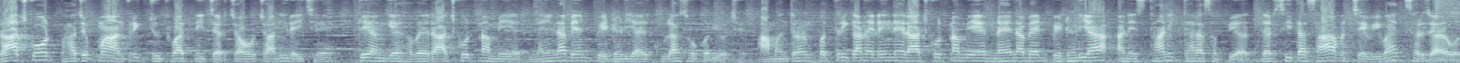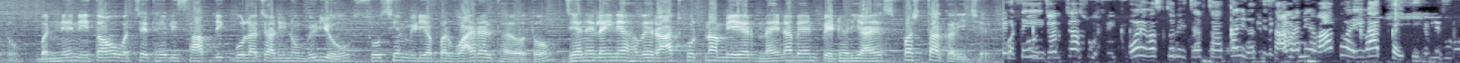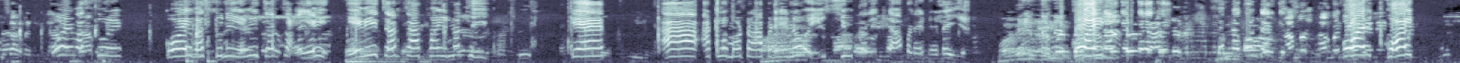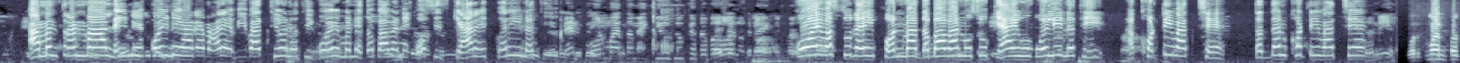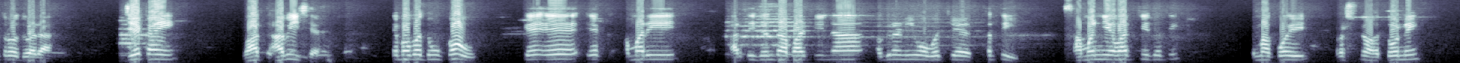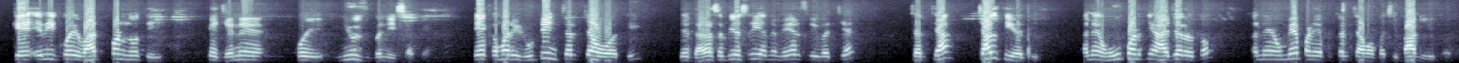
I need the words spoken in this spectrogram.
રાજકોટ ભાજપમાં આંતરિક જૂથવાદની ચર્ચાઓ ચાલી રહી છે. તે અંગે હવે રાજકોટના મેયર નયનાબેન પેઢડિયાએ ખુલાસો કર્યો છે. આમંત્રણ પત્રિકાને લઈને રાજકોટના મેયર નયનાબેન પેઢડિયા અને સ્થાનિક ધારાસભ્ય દર્શિતા શાહ વચ્ચે વિવાદ સર્જાયો હતો. બંને નેતાઓ વચ્ચે થયેલી શાબ્દિક બોલાચાલીનો વીડિયો સોશિયલ મીડિયા પર વાયરલ થયો હતો જેને લઈને હવે રાજકોટના મેયર નયનાબેન પેઢડિયાએ સ્પષ્ટતા કરી છે. ખોટી ચર્ચા શું થઈ? કોઈ વસ્તુની ચર્ચા થઈ નથી. સામાન્ય વાત હોય એ વાત થઈ કોઈ વસ્તુની કોઈ વસ્તુની એવી ચર્ચા એવી એવી ચર્ચા થઈ નથી કે આ આટલો મોટો આપણે એનો ઇસ્યુ તરીકે આપણે એને લઈએ. કોઈ તમને કોણ target? કોઈ કોઈ આમંત્રણમાં લઈને કોઈની હારે મારે વિવાદ થયો નથી કોઈ મને દબાવવાની કોશિશ ક્યારેય કરી નથી? કોઈ વસ્તુ નહીં ફોનમાં દબાવવાનું શું? ક્યાંય હું બોલી નથી. આ ખોટી વાત છે. તદ્દન ખોટી વાત છે. વર્તમાન પત્રો દ્વારા જે કઈ વાત આવી છે, એ બાબત હું કહું કે એ એક અમારી ભારતીય જનતા પાર્ટીના અગ્રણીઓ વચ્ચે થતી સામાન્ય વાતચીત હતી. એમાં કોઈ પ્રશ્ન હતો નહીં કે એવી કોઈ વાત પણ નહોતી કે જેને કોઈ ન્યૂઝ બની શકે. એક અમારી રૂટીન ચર્ચાઓ હતી, જે ધારાસભ્યશ્રી અને મેયરશ્રી વચ્ચે ચર્ચા ચાલતી હતી. અને હું પણ ત્યાં હાજર હતો અને મેં પણ એ ચર્ચામાં પછી ભાગ લીધો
